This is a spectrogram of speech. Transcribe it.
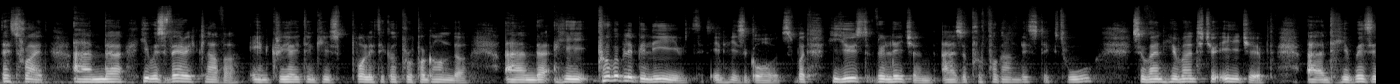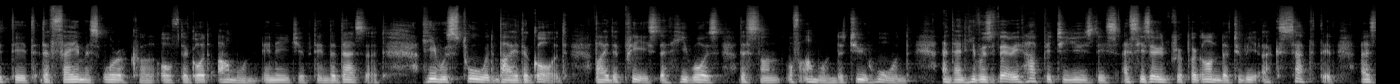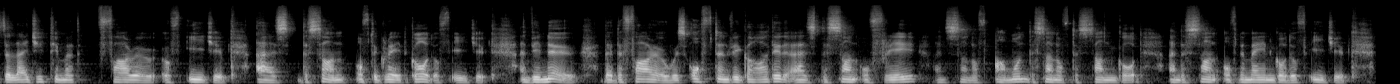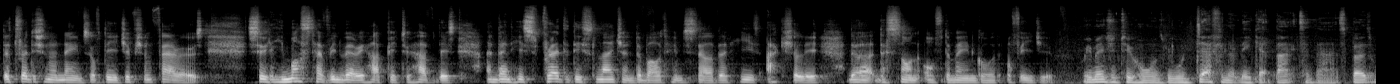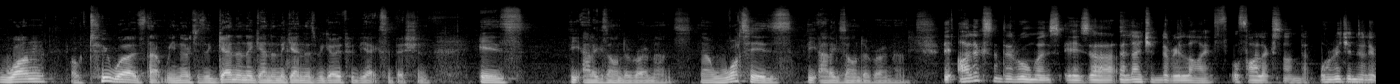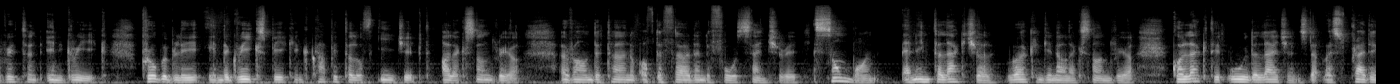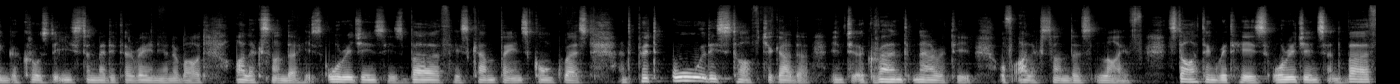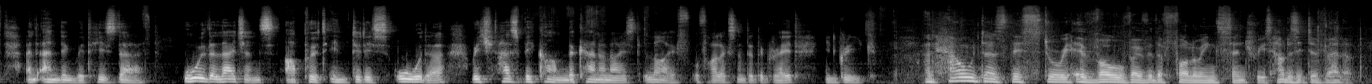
That's right. And uh, he was very clever in creating his political propaganda. And uh, he probably believed in his gods, but he used religion as a propagandistic tool. So when he went to Egypt and he visited the famous oracle of the god Amun in Egypt in the desert, he was told by the god, by the priest, that he was the son of Amun, the two horned. And then he was very happy to use this as his own propaganda to be accepted as the legitimate pharaoh of Egypt as the son of the great god of Egypt. And we know that the pharaoh was often regarded as the son of Re and son of Amun, the son of the sun god, and the son of the main god of Egypt, the traditional names of the Egyptian pharaohs. So he must have been very happy to have this. And then he spread this legend about himself that he is actually the, the son of the main god of Egypt. We mentioned two horns, we will definitely get back to that. But one or two words that we notice again and again and again as we go through the exhibition is the Alexander Romance. Now, what is the Alexander Romance? The Alexander Romance is a, a, legendary life of Alexander, originally written in Greek, probably in the Greek speaking capital of Egypt, Alexandria, around the turn of the third and the fourth century. Someone an intellectual working in Alexandria, collected all the legends that were spreading across the eastern Mediterranean about Alexander, his origins, his birth, his campaigns, conquest, and put all this stuff together into a grand narrative of Alexander's life, starting with his origins and birth and ending with his death all the legends are put into this order, which has become the canonized life of Alexander the Great in Greek. And how does this story evolve over the following centuries? How does it develop?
